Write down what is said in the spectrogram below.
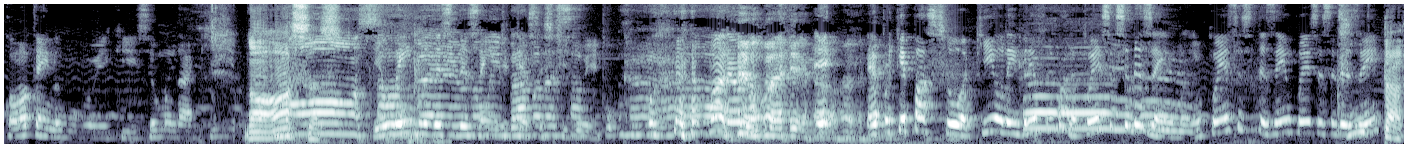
Coloca aí no Google aí que se eu mandar aqui. Nossa! Nossa, Eu lembro velho, desse desenho de ter assistido ele. Mano, eu não- é, é porque passou aqui, eu lembrei, eu falei, mano, eu conheço esse desenho, mano. Eu conheço esse desenho, eu conheço esse desenho. Puta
